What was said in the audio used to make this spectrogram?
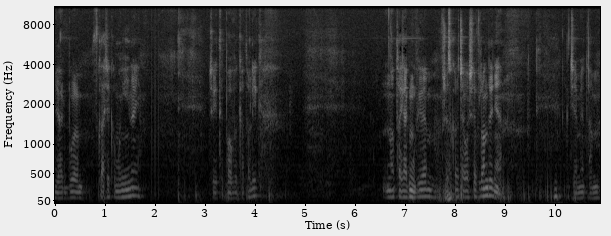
Jak byłem w klasie komunijnej, czyli typowy katolik. No tak jak mówiłem, wszystko zaczęło się w Londynie, gdzie mnie tam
